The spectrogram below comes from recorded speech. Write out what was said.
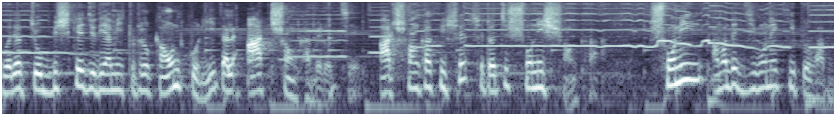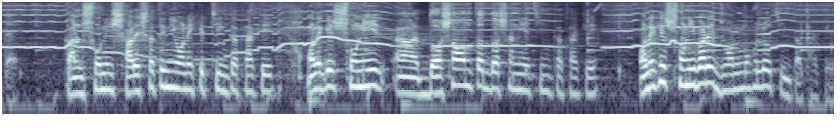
দু হাজার চব্বিশকে যদি আমি টোটাল কাউন্ট করি, তাহলে আট সংখ্যা বেরোচ্ছে। আট সংখ্যা কিসের? সেটা হচ্ছে শনির সংখ্যা। শনি আমাদের জীবনে কি প্রভাব দেয়? কারণ শনির সাড়ে সাথে নিয়ে অনেকের চিন্তা থাকে, অনেকের শনির দশা অন্তর্দশা নিয়ে চিন্তা থাকে, অনেকের শনিবারে জন্ম হলেও চিন্তা থাকে,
